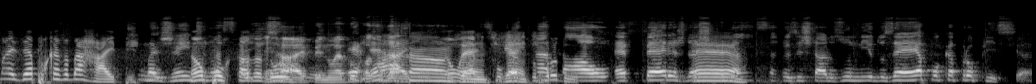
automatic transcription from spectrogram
Mas é por causa da hype. Mas, gente, Não é por causa É do- hype, não é por É causa da hype. Não, Não é gente, por causa gente. do produto. Natal, é férias das É. crianças nos Estados Unidos, é época propícia.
